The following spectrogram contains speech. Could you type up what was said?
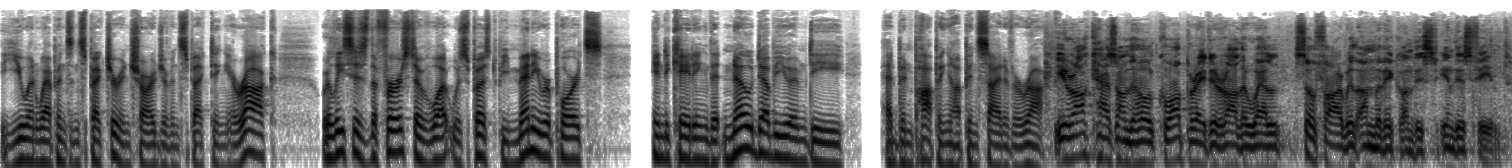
the UN weapons inspector in charge of inspecting Iraq, releases the first of what was supposed to be many reports indicating that no WMD had been popping up inside of Iraq. Iraq has, on the whole, cooperated rather well so far with UNMOVIC on this, in this field.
